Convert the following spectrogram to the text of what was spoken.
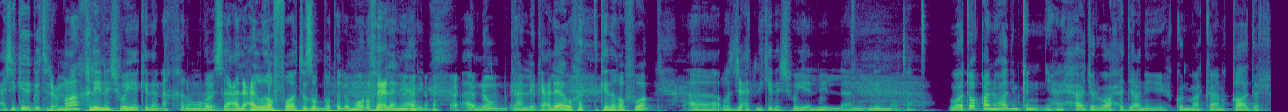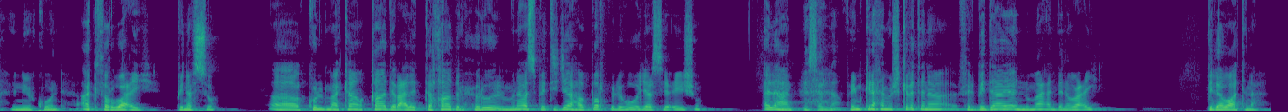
عشان كذا قلت لعمران خلينا شوية كذا نأخر الموضوع ساعة لعل غفوة تظبط الأمور. وفعلا يعني النوم كان لك عليه وأخذت كذا غفوة. آه رجعتني كذا شوية لل- للمعتاد. وأتوقع إنه هذه يمكن يعني حاجة الواحد يعني كل ما كان قادر إنه يكون أكثر وعي بنفسه آه كل ما كان قادر على اتخاذ الحلول المناسبة تجاه الظرف اللي هو جالس يعيشه الآن. يا سلام. فيمكن إحنا مشكلتنا في البداية إنه ما عندنا وعي بذواتنا.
